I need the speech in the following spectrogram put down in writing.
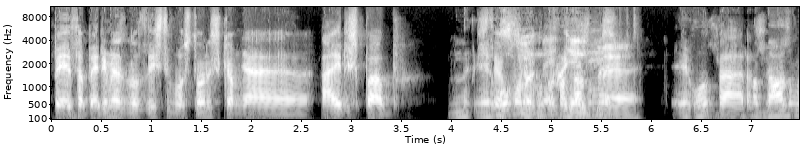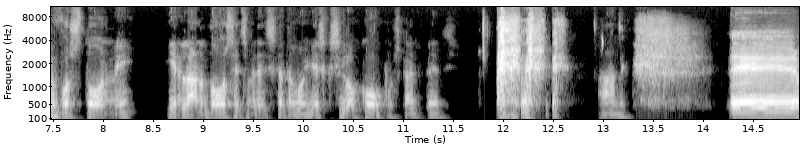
Πε- Θα περίμενα να το δεις στη Βοστόνη σε καμιά Irish pub. Ναι, Πιστεύω, εγώ, μόνο εγώ, ναι, το και φαντάζομαι, Ναι. εγώ Θα άραζε. φαντάζομαι Βοστόνη, Ιρλανδός έτσι με τέτοιες καταγωγές, ξυλοκόπος, κάτι τέτοιο. Άντε. Ε,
